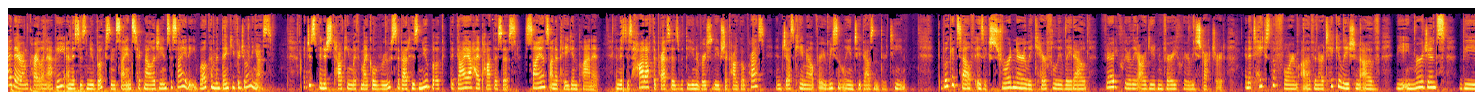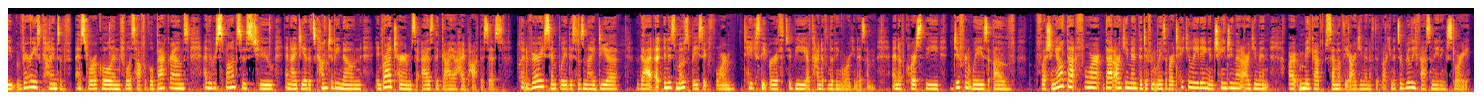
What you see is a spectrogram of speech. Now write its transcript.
Hi there, I'm Carla Nappi, and this is New Books in Science, Technology, and Society. Welcome and thank you for joining us. I just finished talking with Michael Ruse about his new book, The Gaia Hypothesis Science on a Pagan Planet. And this is hot off the presses with the University of Chicago Press and just came out very recently in 2013. The book itself is extraordinarily carefully laid out, very clearly argued, and very clearly structured. And it takes the form of an articulation of the emergence, the various kinds of historical and philosophical backgrounds, and the responses to an idea that's come to be known in broad terms as the Gaia hypothesis. Put very simply, this is an idea that, uh, in its most basic form, takes the earth to be a kind of living organism. And of course, the different ways of fleshing out that for that argument, the different ways of articulating and changing that argument are, make up some of the argument of the book, and it's a really fascinating story.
